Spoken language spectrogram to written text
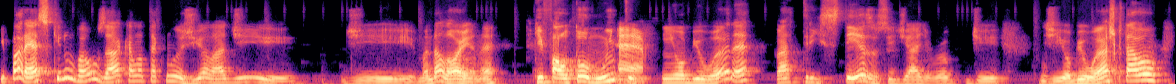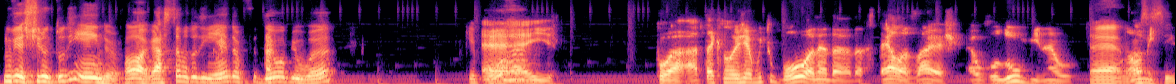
E parece que não vão usar aquela tecnologia lá de, de Mandalorian, né? Que faltou muito É. em Obi-Wan, né? A tristeza o CGI de, de, de Obi-Wan. Acho que estavam investindo tudo em Endor. Ó, gastamos tudo em Endor, fudeu Obi-Wan. Que porra. É, é isso. Pô, a, a tecnologia é muito boa, né? da- das telas lá, acho. É o volume, né? O, É, o nossa, nome. sim.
